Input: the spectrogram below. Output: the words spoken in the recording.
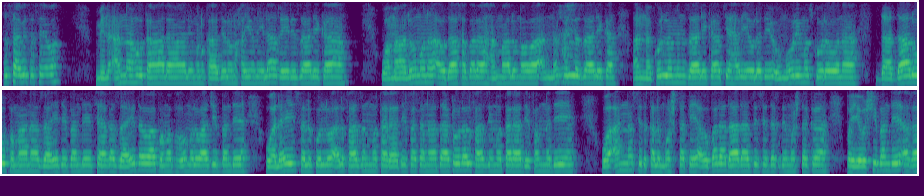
څه ثابت سیوا من انه تعالی عالم قادر حي الى غیر ذلک ومعلوم او دا خبره هم معلومه وه ان کل ذالک ان کل من ذالک چې هر یو لدی امور مذکورونه دا دالو په معنا زائد بندې چې هغه زائد وا په مفهوم الواجب بندې وليس الكل الفاظا مترادفه دا ټول الفاظ مترادفم ندي وان صدق المشتق او بل دا دا چې صدق د مشتق په یو شی بندې هغه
